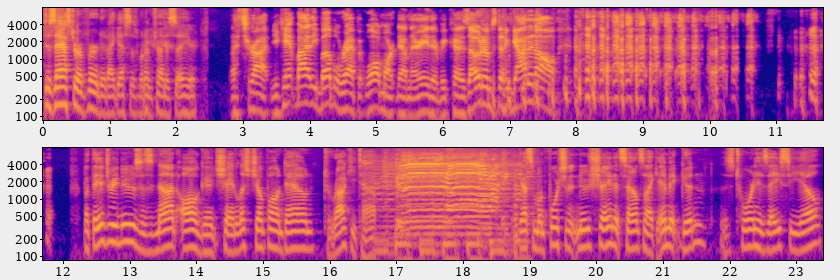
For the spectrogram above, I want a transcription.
disaster averted. I guess is what I'm trying to say here. That's right. You can't buy any bubble wrap at Walmart down there either because Odom's done got it all. but the injury news is not all good, Shane. Let's jump on down to Rocky Top. We got some unfortunate news, Shane. It sounds like Emmitt Gooden has torn his ACL.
